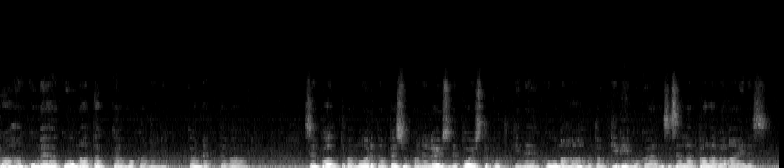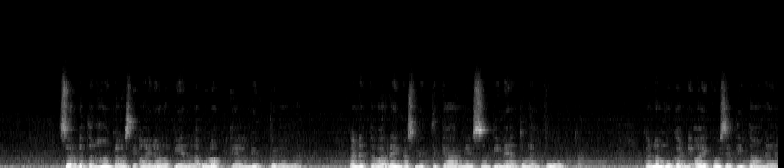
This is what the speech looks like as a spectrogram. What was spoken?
Raahan kumeaa kuumaa takkaa mukana, niin kannettavaa. Sen polttava muodoton pesukone löysine poistoputkineen, kuuma hahmoton kivimukaelma sisällään palava aines. Sormet on hankalasti ainoalla pienellä ulokkeella nyppylällä. Kannettava rengasmyttykäärme, jossa on pimeän tulen puut. Kannan mukani aikuisia titaaneja,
